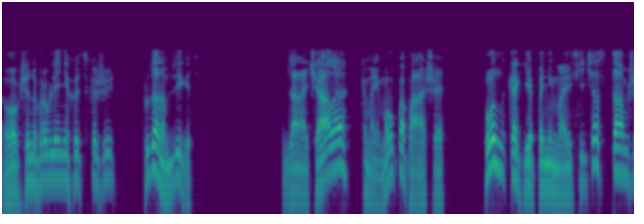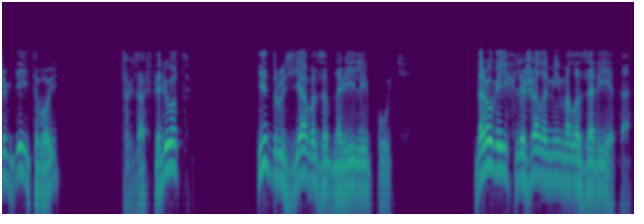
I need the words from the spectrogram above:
«Общее направление хоть скажи. Куда нам двигать?» «Для начала к моему папаше. Он, как я понимаю, сейчас там же, где и твой». Тогда вперед! И друзья возобновили путь. Дорога их лежала мимо лазарета,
